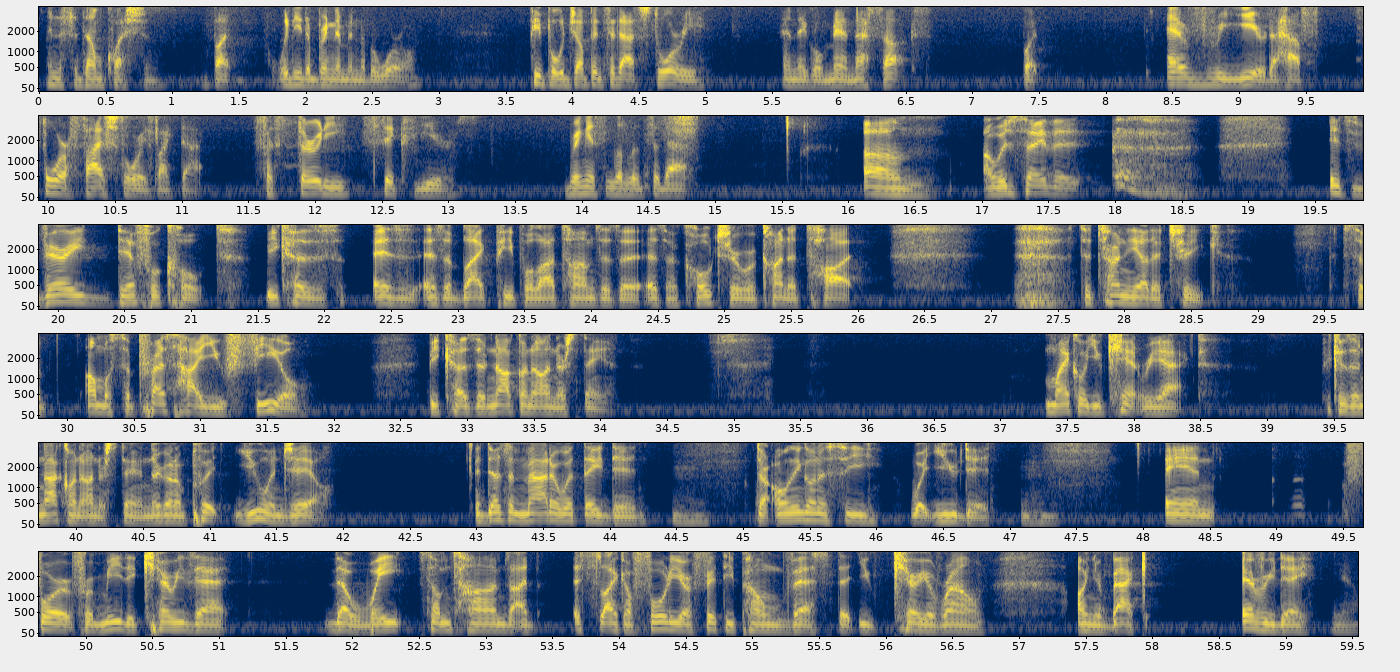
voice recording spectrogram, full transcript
And it's a dumb question, but we need to bring them into the world. People jump into that story and they go, man, that sucks. But every year to have four or five stories like that for 36 years. Bring us a little into that. Um, I would say that it's very difficult because as as a black people, a lot of times as a as a culture, we're kind of taught to turn the other cheek, so almost suppress how you feel because they're not going to understand. Michael, you can't react because they're not going to understand. They're going to put you in jail. It doesn't matter what they did. Mm-hmm. They're only going to see what you did. Mm-hmm. And for for me to carry that that weight sometimes I it's like a 40 or 50 pound vest that you carry around on your back every day Yeah.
